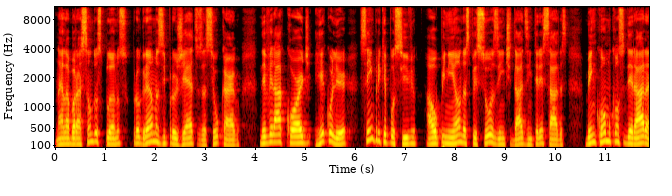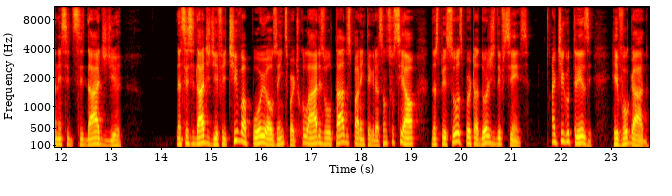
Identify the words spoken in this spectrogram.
Na elaboração dos planos, programas e projetos a seu cargo, deverá a recolher, sempre que possível, a opinião das pessoas e entidades interessadas, bem como considerar a necessidade de necessidade de efetivo apoio aos entes particulares voltados para a integração social das pessoas portadoras de deficiência. Artigo 13. Revogado.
